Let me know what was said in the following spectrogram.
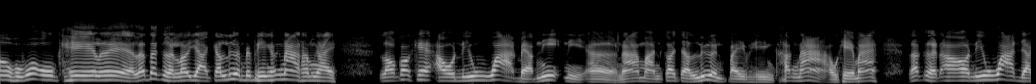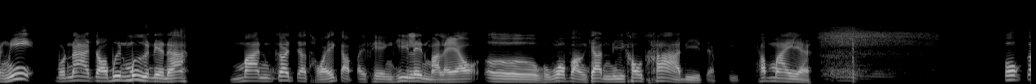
อ ผมว่าโอเคเลย แล้วถ้าเกิดเราอยากจะเลื่อนไปเพลงข้างหน้าทำไง เราก็แค่เอานิ้ววาดแบบนี้นี่เออนะมันก็จะเลื่อนไปเพลงข้างหน้าโอเคไหมแล้วเกิดเอานิ้ววาดอย่างนี้ บนหน้าจอมืดๆเนี่ยนะมันก็จะถอยกลับไปเพลงที่เล่นมาแล้ว เออ ผมว่าฟังก์ชันนี้เข้าท่าดีแต่ปิดทำไมอะ ปก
